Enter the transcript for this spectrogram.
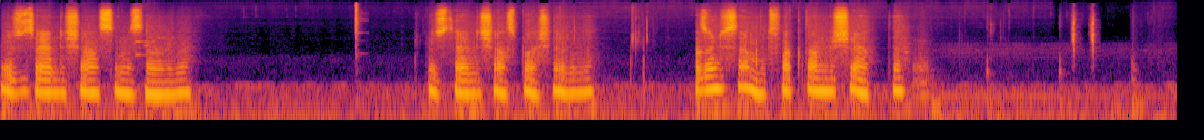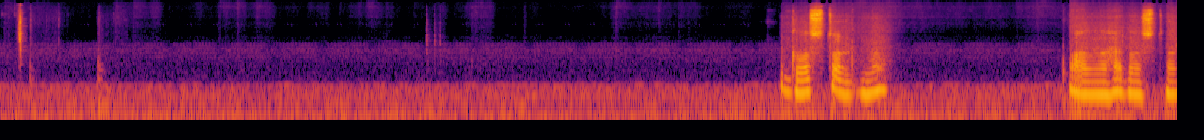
%50 şansımız var be. %50 şans başarılı. Az önce sen mutfaktan bir şey attı. Ghost Orb mu? Vallahi Ghost Orb.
